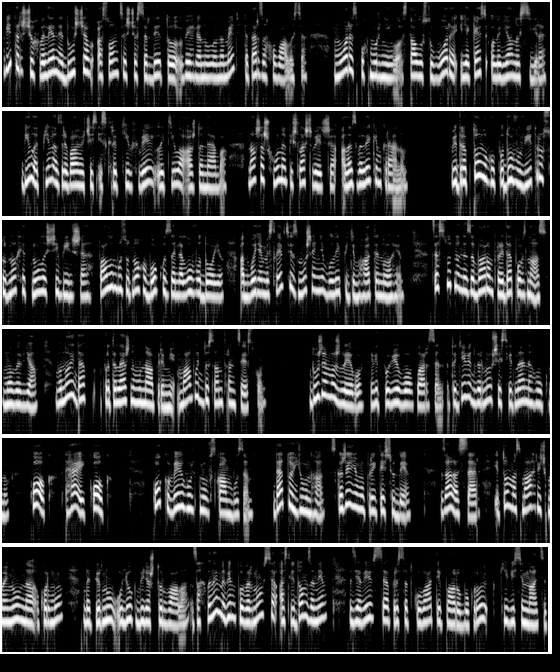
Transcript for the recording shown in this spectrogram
Вітер щохвилини дужчав, а сонце, що сердито виглянуло на мить, тепер заховалося. Море спохмурніло, стало суворе і якесь олив'яно-сіре. Біла піна, зриваючись із хребтів хвиль, летіла аж до неба. Наша шхуна пішла швидше, але з великим креном. Від раптового подуву вітру судно хитнуло ще більше. Палубу з одного боку заляло водою, а двоє мисливців змушені були підібгати ноги. Це судно незабаром пройде повз нас, мовив я. Воно йде в протилежному напрямі, мабуть, до Сан-Франциско. Дуже можливо, відповів вовк Ларсен. Тоді, відвернувшись від мене, гукнув Кок, гей, кок. Кок вигулькнув з камбуза. Де то юнга? Скажи йому прийти сюди. Зараз, сер. І Томас Магріч майнув на корму та пірнув у люк біля штурвала. За хвилину він повернувся, а слідом за ним з'явився присадкуватий парубок років 18,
